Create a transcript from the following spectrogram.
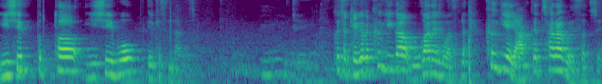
20부터 25 이렇게 쓴다는 거죠. 그렇죠. 계급의 크기가 5가 되는 거 맞습니다. 크기의 양끝 차라고 했었지.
